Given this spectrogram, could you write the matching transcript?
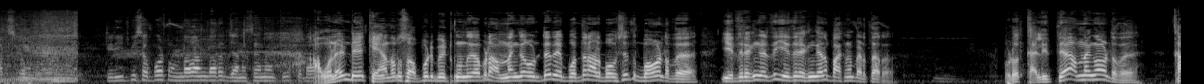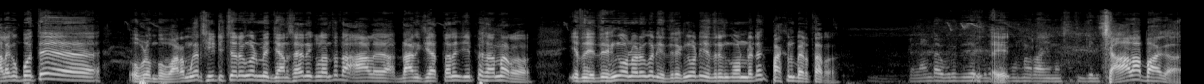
లక్ష పైన. టీడీపీ సపోర్ట్ ఉండాలంటారు జనసేనకి అవునండి కేంద్రం సపోర్ట్ పెట్టుకుంది కాబట్టి అందంగా ఉంటే రేపు పొద్దున వాళ్ళ భవిష్యత్తు బాగుంటుంది. వ్యతిరేకంగా అయితే వ్యతిరేకంగానే పక్కన పెడతారు. ఇప్పుడు కలిస్తే అందంగా ఉంటుంది. కలగపోతే ఇప్పుడు వరం గారు సీట్ ఇచ్చారు కూడా మేము జన సైనికులంతా దా- దానికి చేస్తానని చెప్పేసి అన్నారు. ఇతను ఎదురుగా ఉన్నాడు కూడా ఎదురుగా ఉంటే ఎదురుగా ఉండడం పక్కన పెడతారు. చాలా బాగా.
